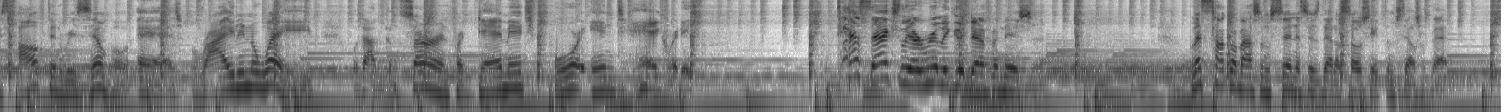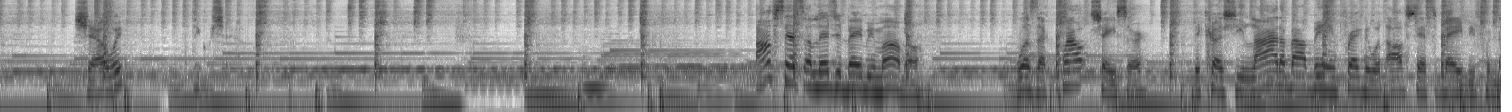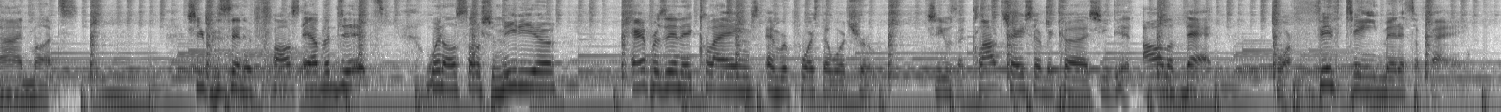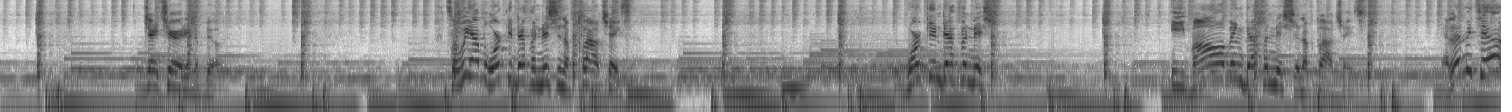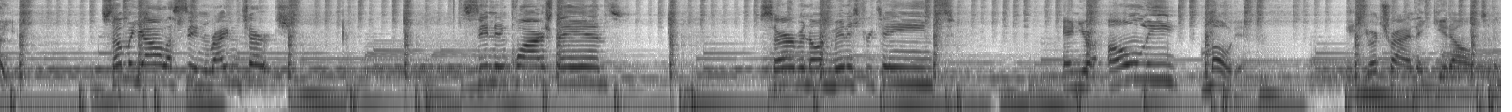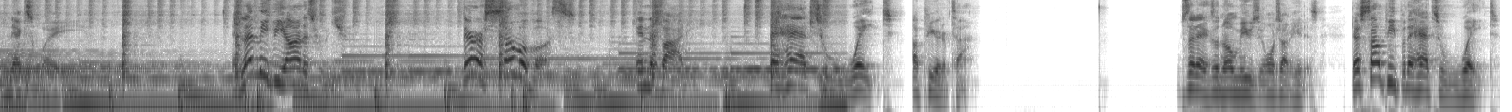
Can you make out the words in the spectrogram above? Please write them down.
is often resembled as riding the wave without concern for damage or integrity. That's actually a really good definition. Let's talk about some sentences that associate themselves with that. Shall we? I think we shall. Offset's alleged baby mama was a clout chaser because she lied about being pregnant with Offset's baby for nine months. She presented false evidence, went on social media, and presented claims and reports that were true. She was a clout chaser because she did all of that for 15 minutes of fame. Jay Charity in the building. So we have a working definition of clout chasing. Working definition. Evolving definition of clout chasing. And let me tell you, some of y'all are sitting right in church, sitting in choir stands, serving on ministry teams, and your only motive is you're trying to get on to the next wave. And let me be honest with you. There are some of us in the body that had to wait a period of time. So there's no music. I want y'all to hear this. There's some people that had to wait.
